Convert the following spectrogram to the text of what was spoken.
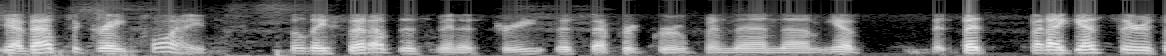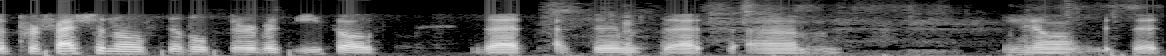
Yeah, that's a great point. So they set up this ministry, this separate group, and then um, yeah, but, but but I guess there's a professional civil service ethos that assumes that um, you know that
